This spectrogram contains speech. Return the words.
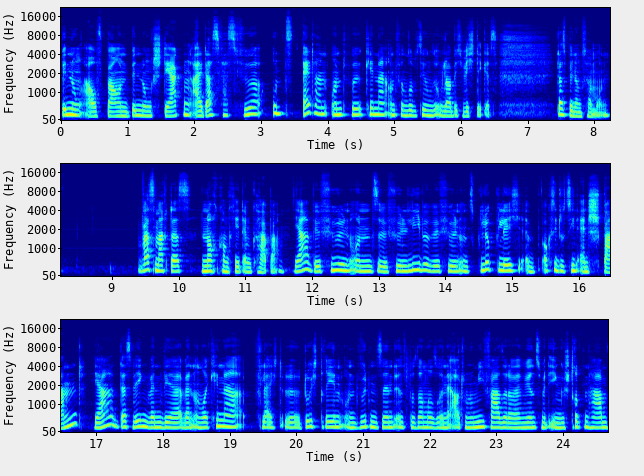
Bindung aufbauen, Bindung stärken, all das, was für uns Eltern und für Kinder und für unsere Beziehungen so unglaublich wichtig ist. Das Bindungshormon. was macht das noch konkret im Körper? Ja, wir fühlen uns, wir fühlen Liebe, wir fühlen uns glücklich, Oxytocin entspannt. Ja, deswegen, wenn wir, wenn unsere Kinder vielleicht äh, durchdrehen und wütend sind, insbesondere so in der Autonomiephase oder wenn wir uns mit ihnen gestritten haben,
